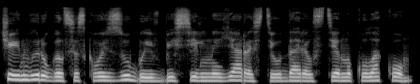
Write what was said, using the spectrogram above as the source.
Чейн выругался сквозь зубы и в бессильной ярости ударил стену кулаком.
